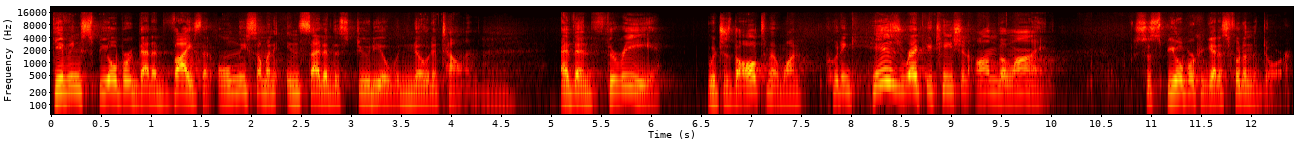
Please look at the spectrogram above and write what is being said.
giving Spielberg that advice that only someone inside of the studio would know to tell him. And then three, which is the ultimate one, putting his reputation on the line so Spielberg could get his foot in the door.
